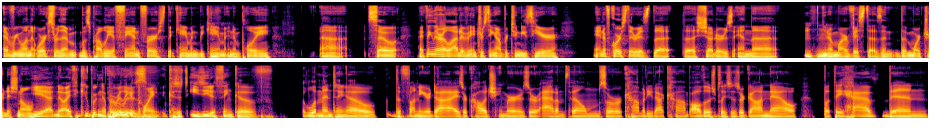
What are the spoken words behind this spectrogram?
everyone that works for them was probably a fan first that came and became an employee. Uh, so I think there are a lot of interesting opportunities here, and of course there is the the Shudders and the you know Mar Vistas and the more traditional. Mm-hmm. Yeah, no, I think you bring up a really good point because it's easy to think of lamenting, oh, the funny or dies or college humors or Atom films or comedy.com. All those places are gone now, but they have been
